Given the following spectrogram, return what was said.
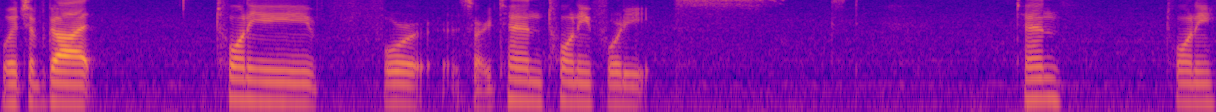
which I've got 24 4, sorry, 10, 20, 40, 10, 20,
